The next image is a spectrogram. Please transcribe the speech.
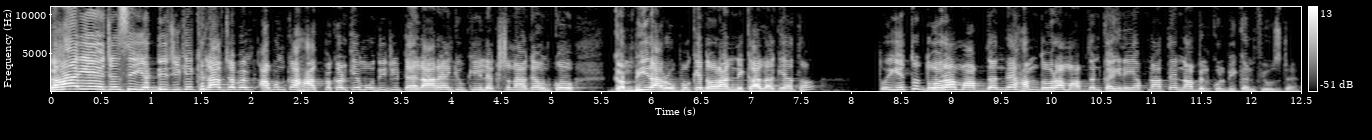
कहा ये एजेंसी यड्डी जी के खिलाफ जब अब उनका हाथ पकड़ के मोदी जी टहला रहे हैं क्योंकि इलेक्शन आ गए, उनको गंभीर आरोपों के दौरान निकाला गया था? तो ये तो दोहरा मापदंड है, हम दोहरा मापदंड कहीं नहीं अपनाते, ना बिल्कुल भी कंफ्यूज है।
